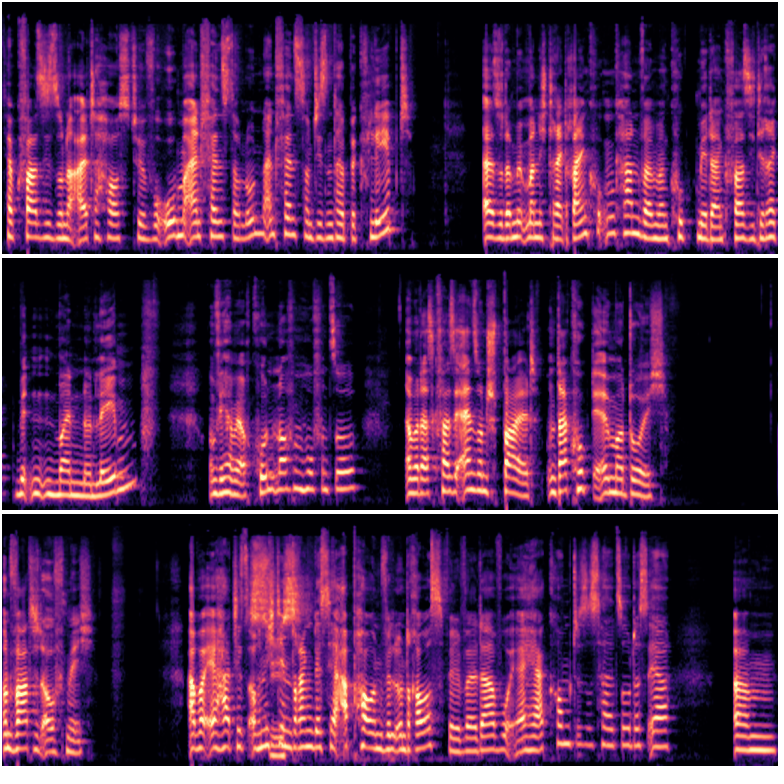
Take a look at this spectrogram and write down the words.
ich habe quasi so eine alte Haustür, wo oben ein Fenster und unten ein Fenster und die sind halt beklebt. Also damit man nicht direkt reingucken kann, weil man guckt mir dann quasi direkt mitten in mein Leben. Und wir haben ja auch Kunden auf dem Hof und so. Aber da ist quasi ein so ein Spalt und da guckt er immer durch und wartet auf mich. Aber er hat jetzt auch nicht Süß. den Drang, dass er abhauen will und raus will, weil da, wo er herkommt, ist es halt so, dass er, ähm,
